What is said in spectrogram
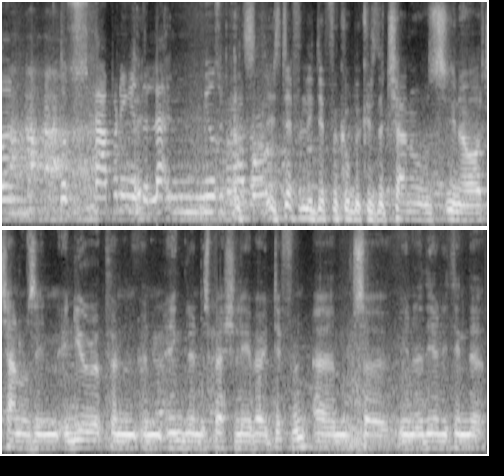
um, what's happening in the Latin music pop It's, world? it's definitely difficult because the channels, you know, our channels in, in Europe and, and England especially are very different. Um, so, you know, the only thing that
